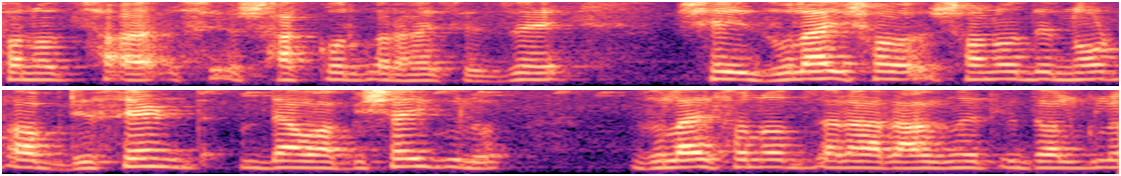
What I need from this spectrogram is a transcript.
সনদ স্বাক্ষর করা হয়েছে যে সেই জুলাই সনদে নোট অফ ডিসেন্ট দেওয়া বিষয়গুলো, জুলাই সনদ যারা রাজনৈতিক দলগুলো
